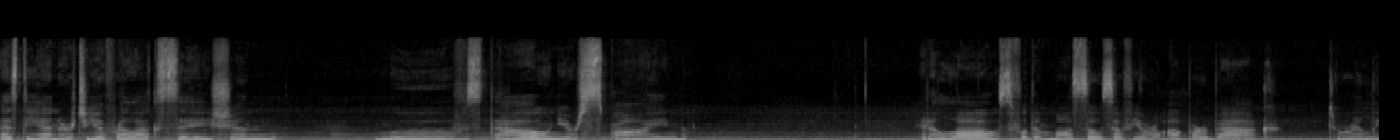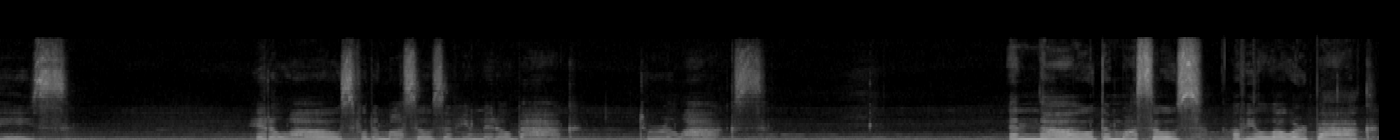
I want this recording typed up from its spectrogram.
as the energy of relaxation moves down your spine. It allows for the muscles of your upper back to release. It allows for the muscles of your middle back to relax. And now the muscles of your lower back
